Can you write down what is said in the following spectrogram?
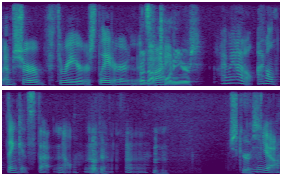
I'm sure three years later, and but not fine. 20 years? I mean, I don't. I don't think it's that. No. Okay. Mhm. Just curious. Yeah.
